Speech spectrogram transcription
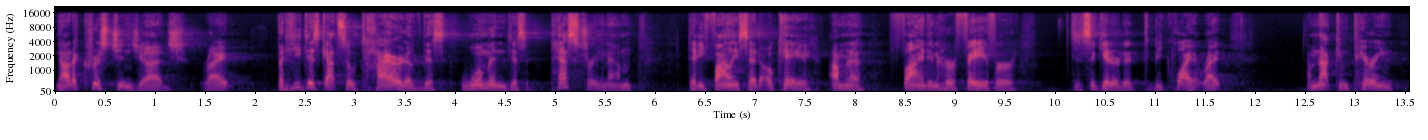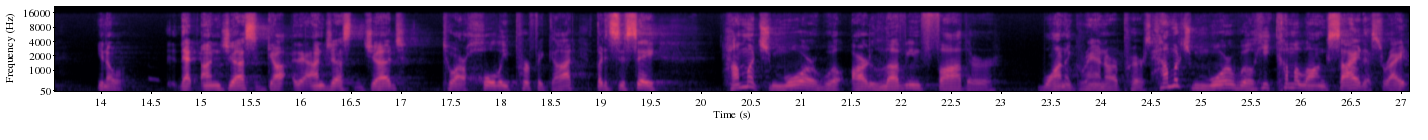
not a Christian judge, right? But he just got so tired of this woman just pestering him that he finally said, Okay, I'm going to find in her favor just to get her to, to be quiet, right? I'm not comparing, you know, that unjust, God, the unjust judge to our holy, perfect God, but it's to say, how much more will our loving Father want to grant our prayers? How much more will He come alongside us, right?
